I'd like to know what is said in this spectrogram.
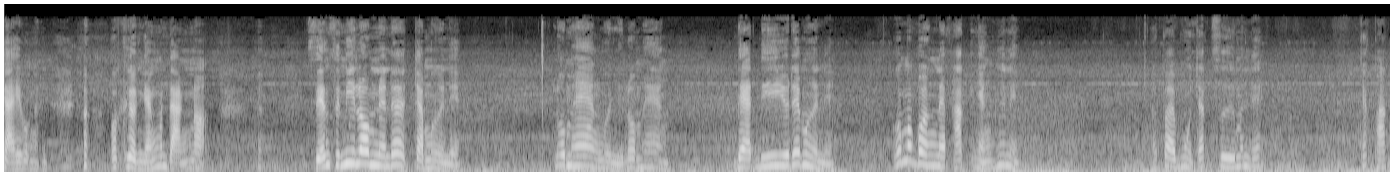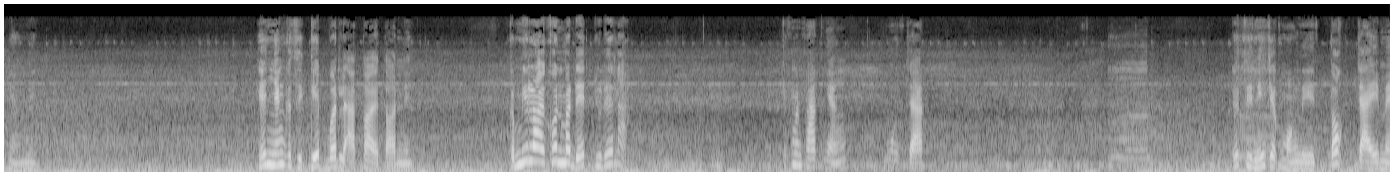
ใจว่างั้นว่าเครื่องยังมันดังเนาะเสียงสิมีลมเนี่ยเด้อจับมือเนี่ยลมแห้งมือนี่ลมแห้ง แดดดีอยู่ได้มือนี่ว่ามาเบิ่งในพักหยังขึ้นนี่อาต่อยหมูจักซื้อมันเด้จักพักหยังนี่เห็นยังก็สิเก็บเบิดแหละอาต่อยตอนนี้ ก็มีรอยคนมาเด็ดอยู่ได้ล่ะ จักมันพักหยังหูจักเดี๋ยวทีนี้จากมองนี้ตกใจไหม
